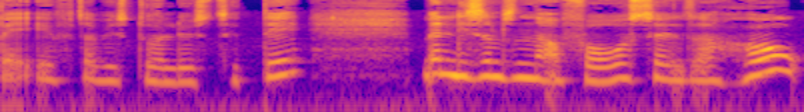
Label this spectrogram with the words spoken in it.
bagefter, hvis du har lyst til det. Men ligesom sådan at forestille dig, hov,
